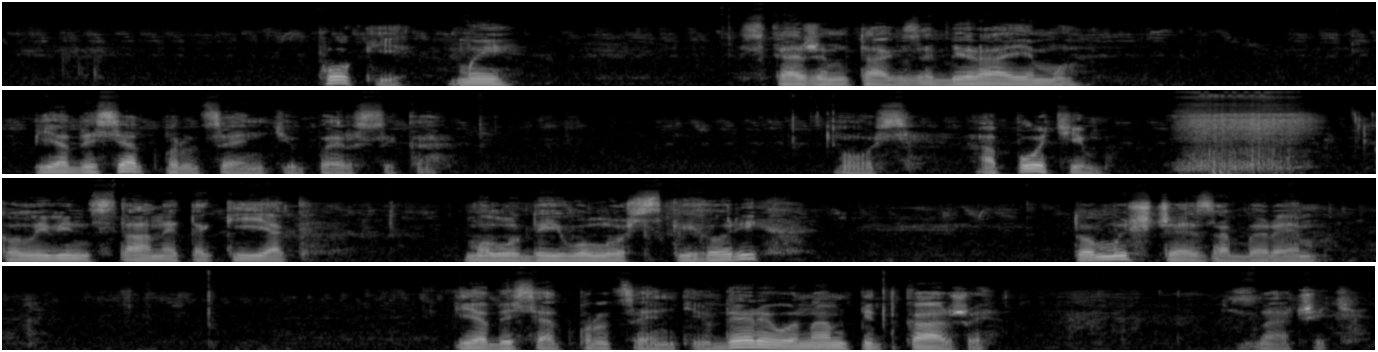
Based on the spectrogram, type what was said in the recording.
поки ми, скажімо так, забираємо 50% персика. Ось. А потім, коли він стане такий, як молодий волошський горіх, то ми ще заберемо 50%. Дерево нам підкаже. Значить.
